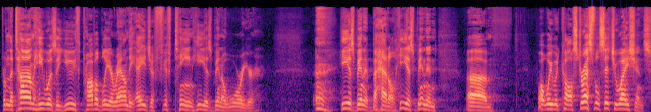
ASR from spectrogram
From the time he was a youth, probably around the age of 15, he has been a warrior. he has been at battle. He has been in uh, what we would call stressful situations.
